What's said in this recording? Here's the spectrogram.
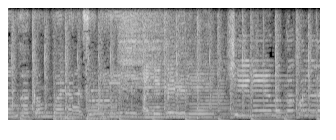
kan hakan bana sake. Alkhairi shi ne muka kullum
